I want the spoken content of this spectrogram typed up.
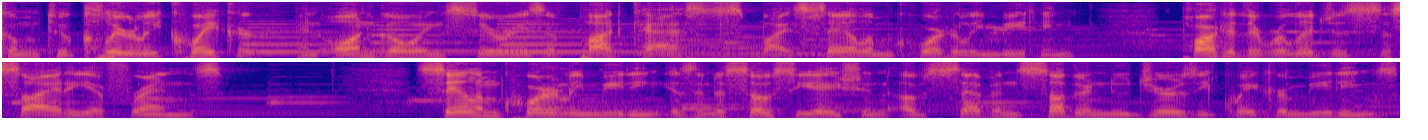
Welcome to Clearly Quaker, an ongoing series of podcasts by Salem Quarterly Meeting, part of the Religious Society of Friends. Salem Quarterly Meeting is an association of seven southern New Jersey Quaker meetings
